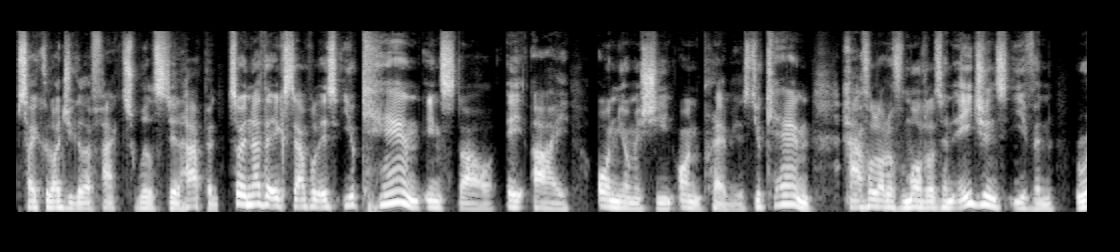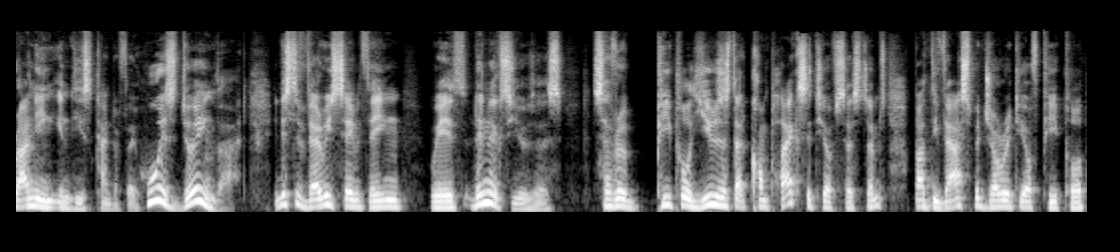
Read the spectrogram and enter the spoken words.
psychological effects will still happen. So another example is you can install AI on your machine on premise. You can have a lot of models and agents even running in these kind of way. Who is doing that? It is the very same thing with Linux users. Several people uses that complexity of systems, but the vast majority of people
